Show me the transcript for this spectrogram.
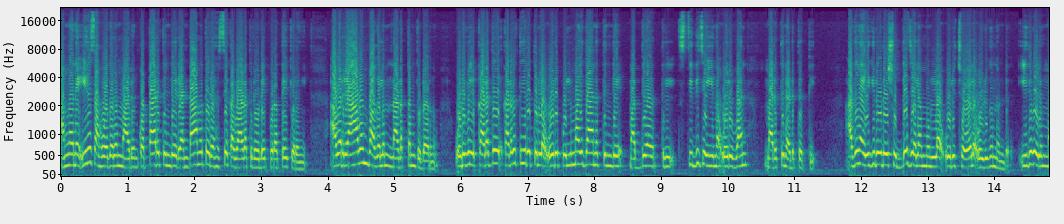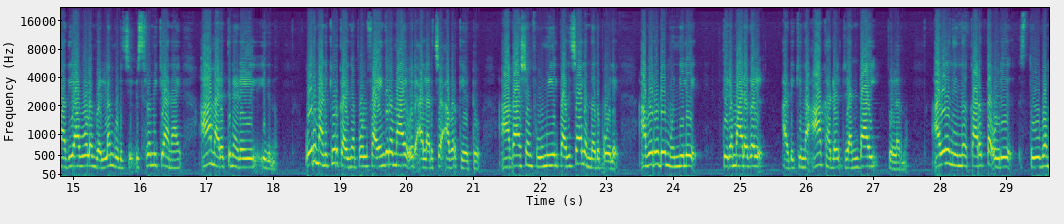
അങ്ങനെ ഈ സഹോദരന്മാരും കൊട്ടാരത്തിന്റെ രണ്ടാമത്തെ രഹസ്യ കവാടത്തിലൂടെ പുറത്തേക്കിറങ്ങി. അവർ രാവും പകലും നടത്തം തുടർന്നു. ഒടുവിൽ കടൽ കടൽ തീരത്തുള്ള ഒരു പുൽമൈതാനത്തിന്റെ മധ്യത്തിൽ സ്ഥിതി ചെയ്യുന്ന ഒരു വൻ മരത്തിനടുത്തെത്തി. അതിനരികിലൂടെ ശുദ്ധജലമുള്ള ഒരു ചോല ഒഴുകുന്നുണ്ട്. ഇരുവരും മതിയാവോളം വെള്ളം കുടിച്ച് വിശ്രമിക്കാനായി ആ മരത്തിനിടയിൽ ഇരുന്നു. ഒരു മണിക്കൂർ കഴിഞ്ഞപ്പോൾ ഭയങ്കരമായ ഒരു അലർച്ച അവർ കേട്ടു. ആകാശം ഭൂമിയിൽ പതിച്ചാൽ എന്നതുപോലെ അവരുടെ മുന്നിലെ തിരമാലകൾ അടിക്കുന്ന ആ കടൽ രണ്ടായി പിളർന്നു. അതിൽ നിന്ന് കറുത്ത ഒരു സ്തൂപം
